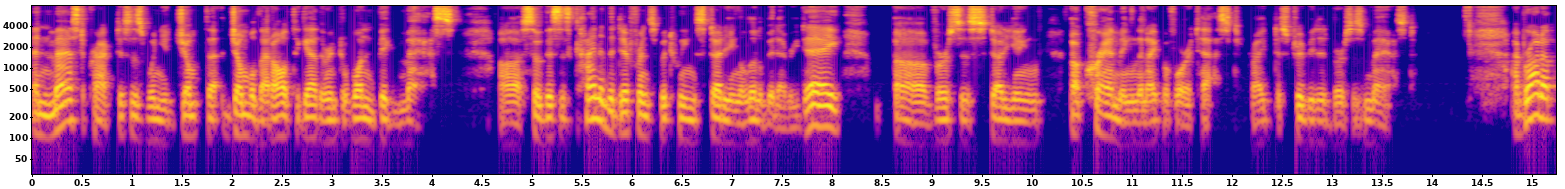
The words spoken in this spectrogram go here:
and massed practice is when you jump that, jumble that all together into one big mass. Uh, so this is kind of the difference between studying a little bit every day uh, versus studying, uh, cramming the night before a test, right? Distributed versus massed. I brought up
